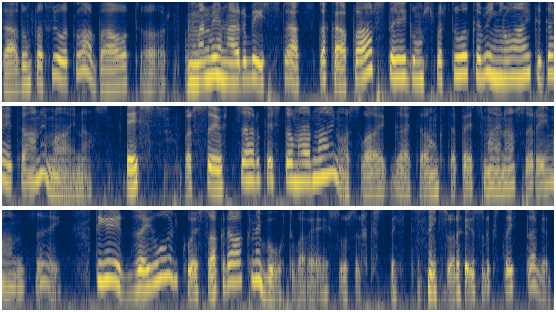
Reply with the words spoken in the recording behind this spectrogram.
tādu un pat ļoti labu autoru. Man vienmēr ir bijis tāds tā kā pārsteigums par to, ka viņa laika gaitā nemainās. Es par sevi ceru, ka es tomēr mainos laika gaitā, un tāpēc mainās arī mana dzēja. Tie ir dzējoļi, ko es agrāk nebūtu varējis uzrakstīt. Es viņus varēju uzrakstīt tagad,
